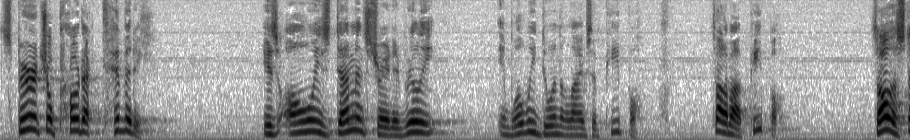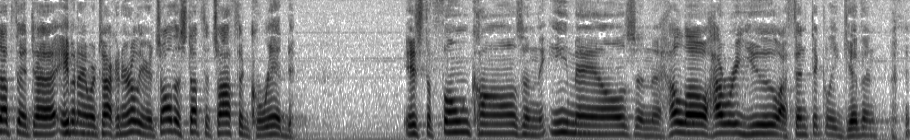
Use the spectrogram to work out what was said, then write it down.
Spiritual productivity is always demonstrated really in what we do in the lives of people. It's all about people. It's all the stuff that uh, Abe and I were talking earlier. It's all the stuff that's off the grid. It's the phone calls and the emails and the hello, how are you, authentically given.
